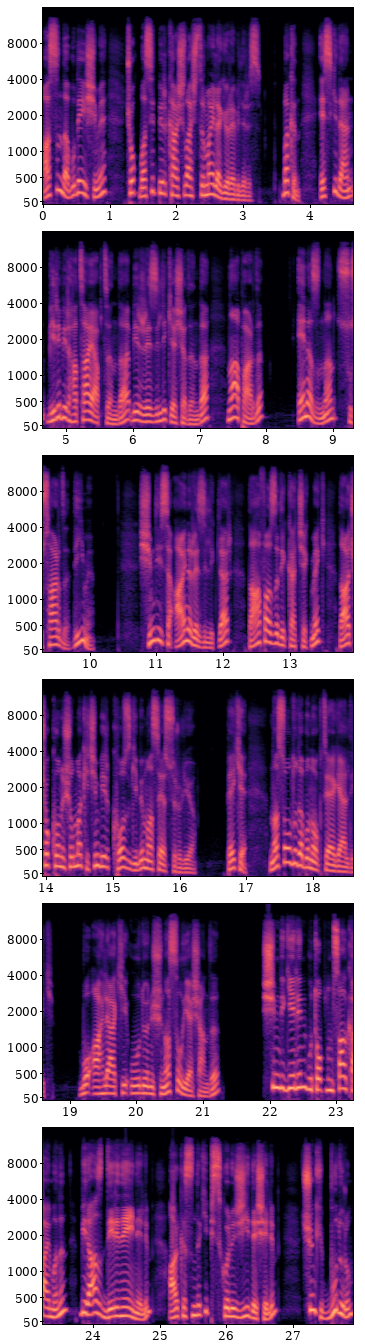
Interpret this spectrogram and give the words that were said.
Aslında bu değişimi çok basit bir karşılaştırmayla görebiliriz. Bakın, eskiden biri bir hata yaptığında, bir rezillik yaşadığında ne yapardı? En azından susardı, değil mi? Şimdi ise aynı rezillikler daha fazla dikkat çekmek, daha çok konuşulmak için bir koz gibi masaya sürülüyor. Peki, nasıl oldu da bu noktaya geldik? Bu ahlaki U dönüşü nasıl yaşandı? Şimdi gelin bu toplumsal kaymanın biraz derine inelim, arkasındaki psikolojiyi deşelim. Çünkü bu durum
